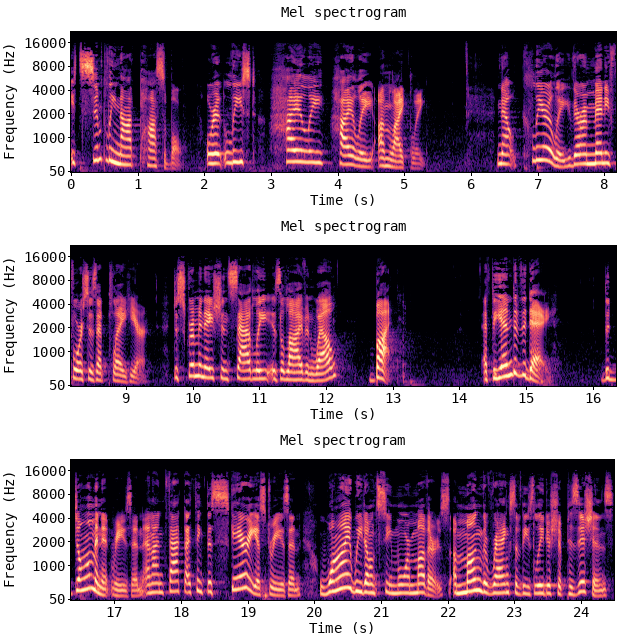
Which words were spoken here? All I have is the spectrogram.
it's simply not possible, or at least highly, highly unlikely. Now, clearly, there are many forces at play here. Discrimination, sadly, is alive and well, but at the end of the day, the dominant reason, and in fact, I think the scariest reason why we don't see more mothers among the ranks of these leadership positions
